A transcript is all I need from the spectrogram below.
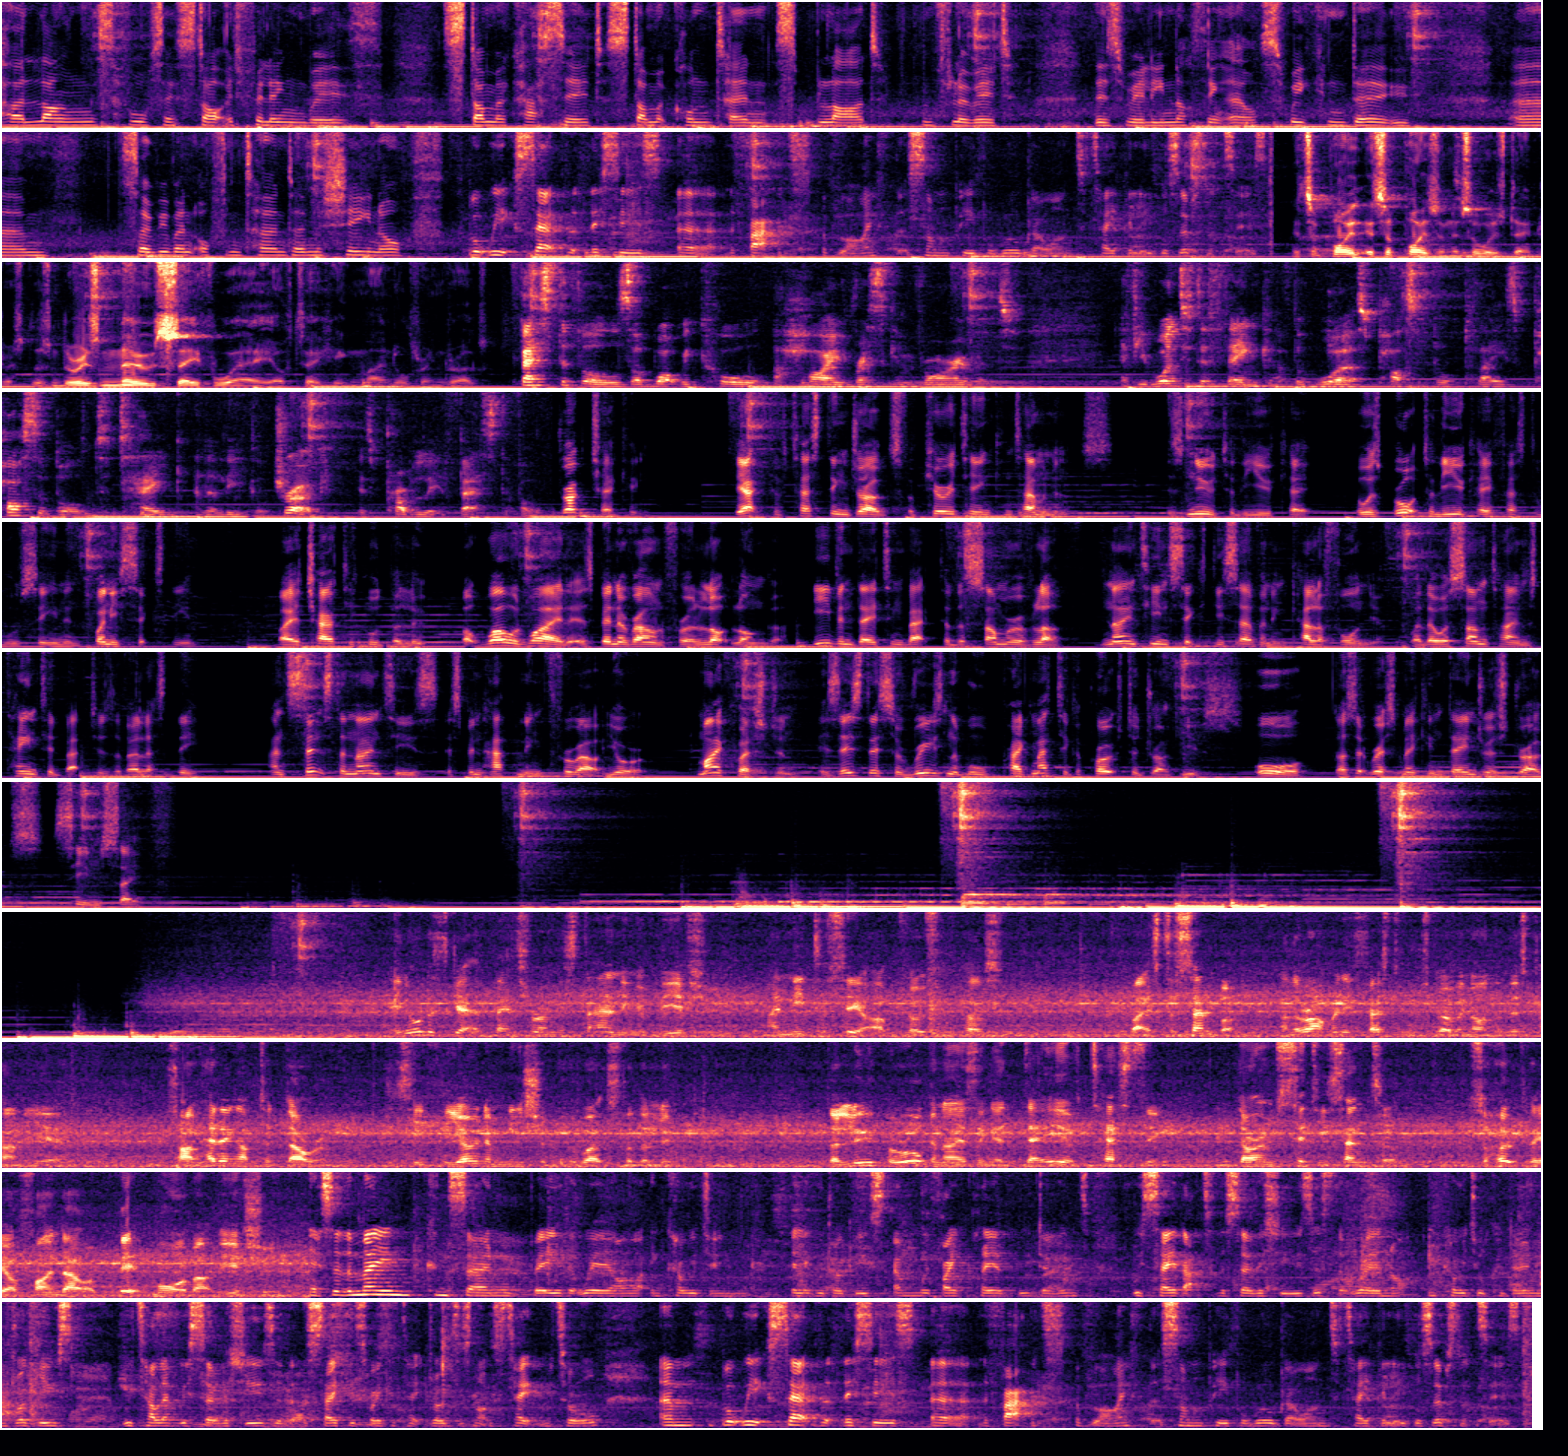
her lungs have also started filling with stomach acid, stomach contents, blood and fluid. There's really nothing else we can do. Um, so we went off and turned her machine off. But we accept that this is uh, the fact of life, that some people will go on to take illegal substances. It's a, po- it's a poison, it's always dangerous. There's, there is no safe way of taking mind altering drugs. Festivals are what we call a high risk environment. If you wanted to think of the worst possible place possible to take an illegal drug, it's probably a festival. Drug checking, the act of testing drugs for purity and contaminants, is new to the UK. It was brought to the UK festival scene in 2016 by a charity called The Loop. But worldwide, it has been around for a lot longer, even dating back to the Summer of Love, 1967 in California, where there were sometimes tainted batches of LSD. And since the 90s, it's been happening throughout Europe. My question is Is this a reasonable, pragmatic approach to drug use? Or does it risk making dangerous drugs seem safe? In order to get a better understanding of the issue, I need to see it up close and personal. But it's December, and there aren't many festivals going on at this time of year. So I'm heading up to Durham see Fiona Measham, who works for The Loop. The Loop are organising a day of testing in Durham city centre so hopefully I'll find out a bit more about the issue. Yeah, so the main concern would be that we are encouraging illegal drug use and we're very clear that we don't. We say that to the service users that we're not encouraging or condoning drug use. We tell every service user that the safest way to take drugs is not to take them at all. Um, but we accept that this is uh, the fact of life, that some people will go on to take illegal substances.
